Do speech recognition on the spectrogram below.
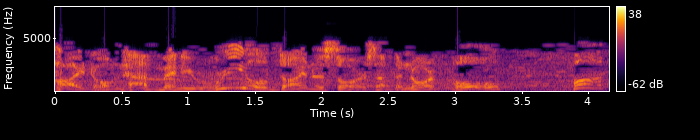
I don't have many real dinosaurs at the North Pole, but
